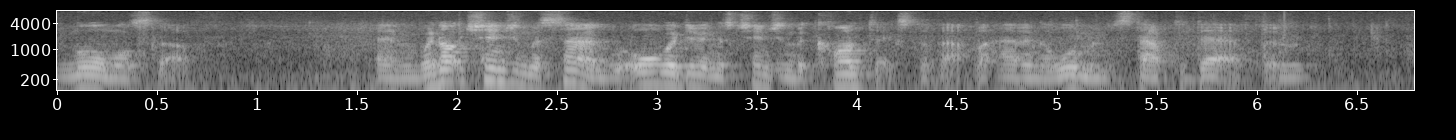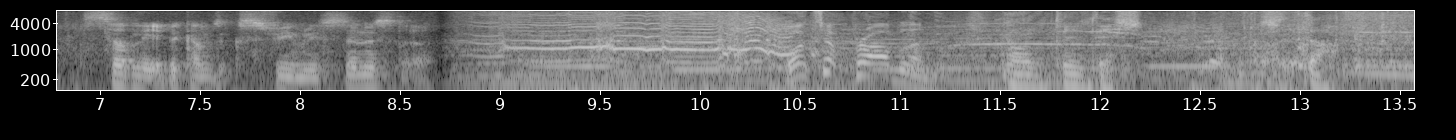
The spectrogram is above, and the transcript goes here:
normal stuff. And we're not changing the sound. All we're doing is changing the context of that by having a woman stabbed to death, and suddenly it becomes extremely sinister. What's your problem? All this stuff.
